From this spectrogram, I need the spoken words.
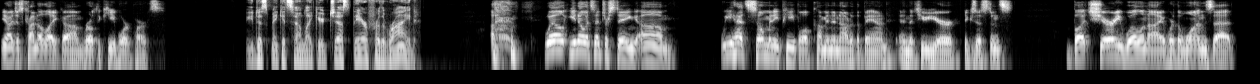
You know, I just kind of like um, wrote the keyboard parts. You just make it sound like you're just there for the ride. well, you know, it's interesting. Um, we had so many people come in and out of the band in the two year existence. But Sherry, Will, and I were the ones that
